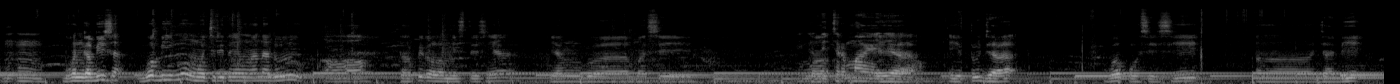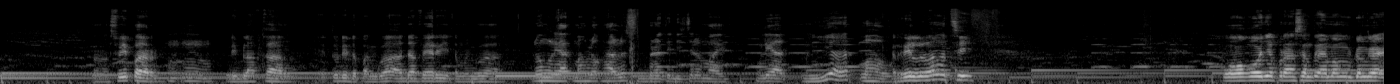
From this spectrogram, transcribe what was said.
Mm-mm. bukan nggak bisa gue bingung mau cerita yang mana dulu. Oh, tapi kalau mistisnya yang gue masih ingat di Cermai iya itu ja gue posisi eh, jadi sweeper Mm-mm. di belakang itu di depan gue ada Ferry temen gue Lu ngelihat makhluk halus berarti di Cermai. Ngelihat. lihat Wow. real banget sih pokoknya perasaan tuh emang udah nggak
